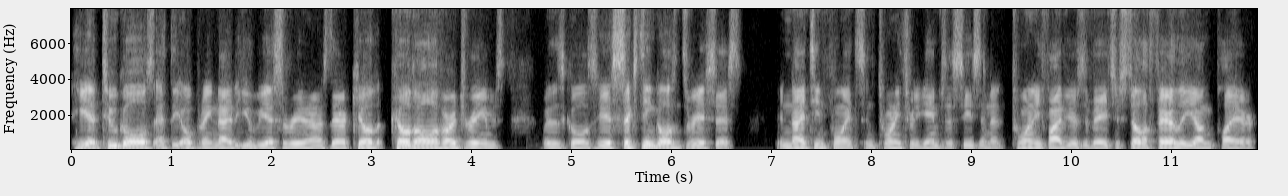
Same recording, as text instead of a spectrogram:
he had two goals at the opening night at UBS Arena. I was there, killed killed all of our dreams with his goals. He has 16 goals and three assists in 19 points in 23 games this season at 25 years of age. He's still a fairly young player.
